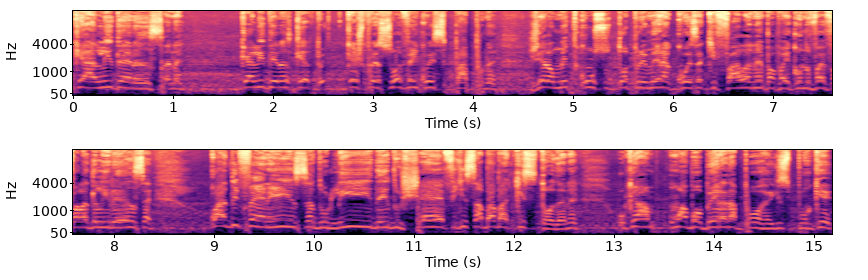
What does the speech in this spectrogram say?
que é a liderança, né? Que a liderança, que, que as pessoas vêm com esse papo, né? Geralmente consultor, a primeira coisa que fala, né, papai, quando vai falar de liderança, qual a diferença do líder e do chefe, essa babaquice toda, né? O que é uma, uma bobeira da porra isso, porque,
